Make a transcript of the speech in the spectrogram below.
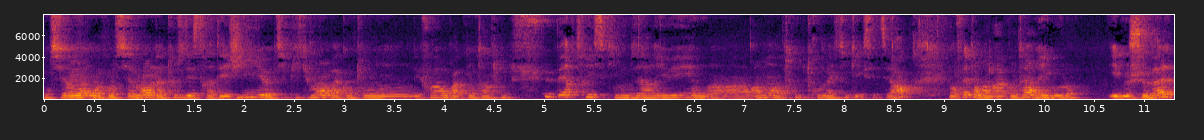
Consciemment ou inconsciemment, on a tous des stratégies. Euh, typiquement, bah, quand on, des fois on raconte un truc super triste qui nous est arrivé, ou vraiment un truc traumatique, etc. Et en fait, on va le raconter en rigolant. Et le cheval,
